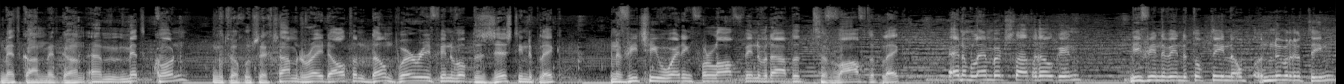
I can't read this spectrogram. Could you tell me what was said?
Matt Con, Matt Gunn, eh, Matt Con, wel goed zeggen, samen met Ray Dalton, Don't Worry vinden we op de 16e plek. En Avicii, Waiting for Love vinden we daar op de 12e plek. Adam Lambert staat er ook in. Die vinden we in de top 10 op nummer 10.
